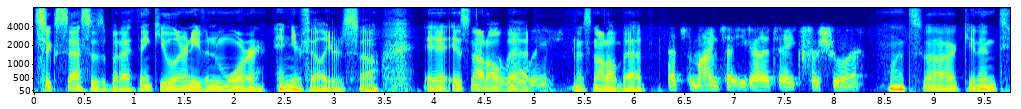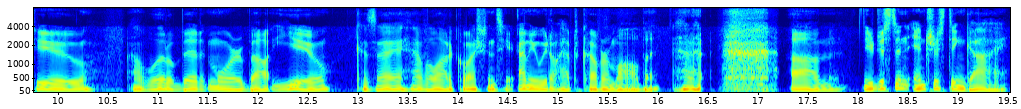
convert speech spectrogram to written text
successes, but I think you learn even more in your failures. So it, it's not all bad. Absolutely. It's not all bad. That's the mindset you got to take for sure. Let's uh, get into a little bit more about you because I have a lot of questions here. I mean, we don't have to cover them all, but um, you're just an interesting guy,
